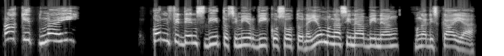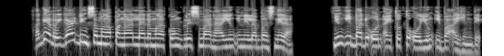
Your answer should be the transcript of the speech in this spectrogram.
Bakit may confidence dito si Mayor Vico Soto na yung mga sinabi ng mga diskaya, again, regarding sa mga pangalan ng mga congressman ha, yung inilabas nila, yung iba doon ay totoo, yung iba ay hindi.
